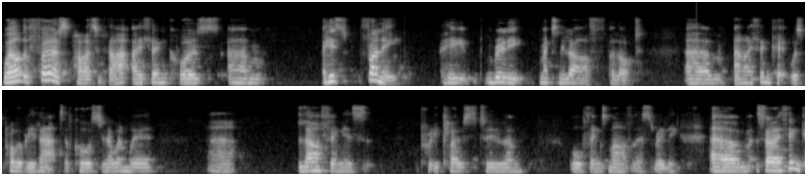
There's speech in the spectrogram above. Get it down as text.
Well, the first part of that I think was um, he's funny. He really makes me laugh a lot. Um, and I think it was probably that. Of course, you know, when we're uh, laughing is pretty close to um, all things marvelous, really. Um, so I think,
